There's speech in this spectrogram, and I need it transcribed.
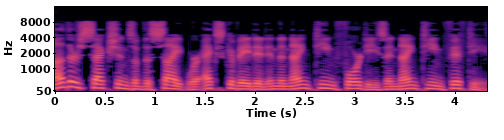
Other sections of the site were excavated in the 1940s and 1950s.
